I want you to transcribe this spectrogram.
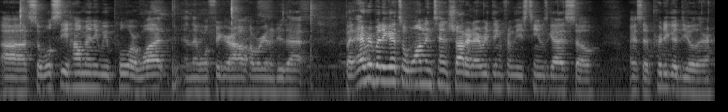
Uh, so we'll see how many we pull or what, and then we'll figure out how we're going to do that. But everybody gets a 1 in 10 shot at everything from these teams, guys. So, like I said, pretty good deal there.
